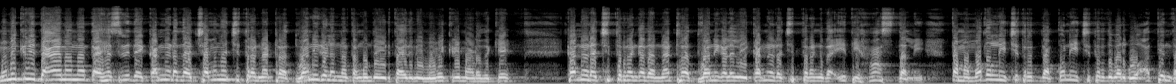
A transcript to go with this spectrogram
ಮಿಮಿಕ್ರಿ ದಯಾನಂದ್ ಅಂತ ಹೆಸರಿದೆ. ಕನ್ನಡದ ಚಲನಚಿತ್ರ ನಟರ ಧ್ವನಿಗಳನ್ನ ಮುಂದೆ ಇಡ್ತಾ ಇದ್ದೀನಿ. ಮಿಮಿಕ್ರಿ ಮಾಡೋದಕ್ಕೆ. ಕನ್ನಡ ಚಿತ್ರರಂಗದ ನಟರ ಧ್ವನಿಗಳಲ್ಲಿ ಕನ್ನಡ ಚಿತ್ರರಂಗದ ಇತಿಹಾಸದಲ್ಲಿ ತಮ್ಮ ಮೊದಲನೇ ಚಿತ್ರದಿಂದ ಕೊನೆಯ ಚಿತ್ರದವರೆಗೂ ಅತ್ಯಂತ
